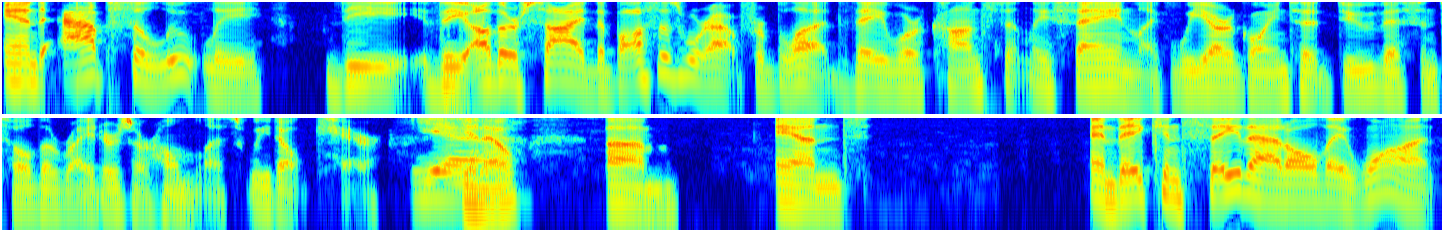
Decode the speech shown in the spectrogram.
and absolutely the the other side the bosses were out for blood. They were constantly saying like we are going to do this until the writers are homeless. We don't care yeah. you know? Um and and they can say that all they want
